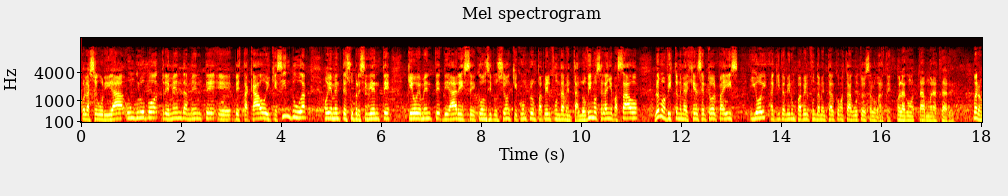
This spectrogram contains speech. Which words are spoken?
con la seguridad, un grupo tremendamente eh, destacado y que sin duda, obviamente su presidente, que obviamente de Ares eh, Constitución, que cumple un papel fundamental. Lo vimos el año pasado, lo hemos visto en emergencia en todo el país y hoy aquí también un papel fundamental. ¿Cómo estás? Gusto de saludarte. Hola, ¿cómo estás? Buenas tardes. Bueno,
